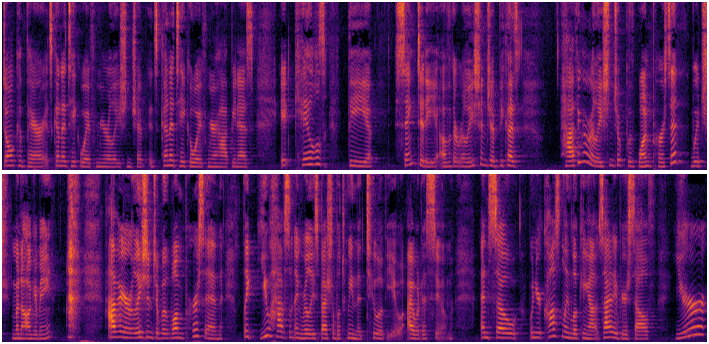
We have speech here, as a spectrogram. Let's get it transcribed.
Don't compare. It's to take away from your relationship. It's to take away from your happiness. It kills the sanctity of the relationship because having a relationship with one person, which monogamy, having a relationship with one person, like you have something really special between the two of you, I would assume. And so when you're constantly looking outside of yourself, you're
